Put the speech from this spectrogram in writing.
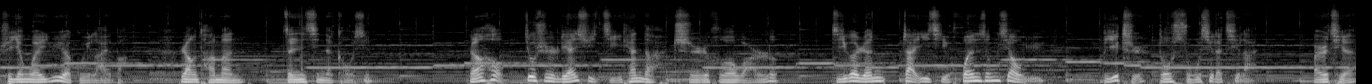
是因为月归来吧，让他们真心的高兴。然后就是连续几天的吃喝玩乐，几个人在一起欢声笑语，彼此都熟悉了起来，而且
